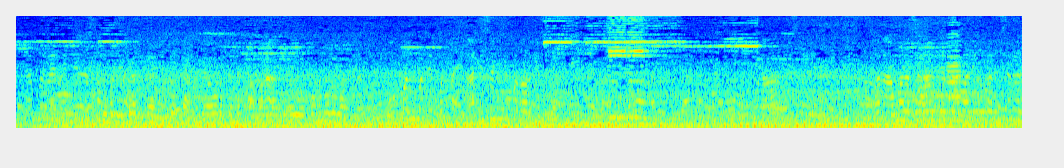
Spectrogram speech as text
त्यामुळे त्यांनी संबंध जर त्याच्या टाकल्यावर तुम्ही कामाला लागले, ओपनमध्ये लागलं. ओपनमध्ये पण नाही आधी संख्या पदावर घेतला पण आम्हाला सगळं वेतनवाढी वगैरे सगळं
